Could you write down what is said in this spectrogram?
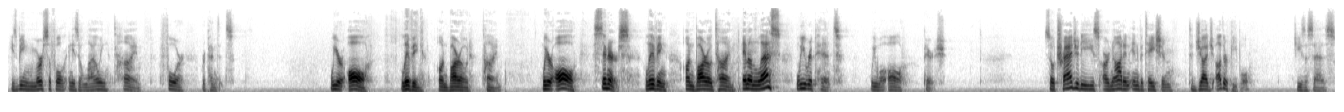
He's being merciful and he's allowing time for repentance. We are all living on borrowed time. We are all sinners living on borrowed time. And unless we repent, we will all perish. So, tragedies are not an invitation to judge other people. Jesus says,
